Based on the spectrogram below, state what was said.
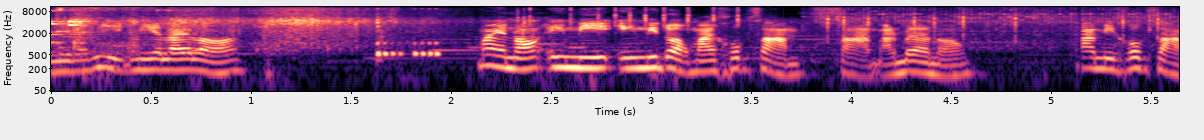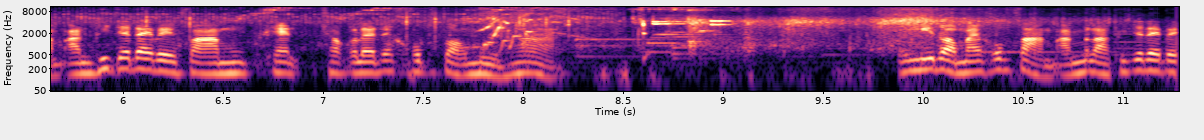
มีนะพี่มีอะไรหรอ ไม่น้องเองมีเองมีดอกไม้ครบสามสามอันไหมล่ะน้อง ถ้ามีครบสามอันพี่จะได้ไปฟาร์มแคนช็อกโกแลตได้ครบสองหมื่นห้าเองมีดอกไม้ครบสามอันไหมล่ะพี่จะได้ไป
